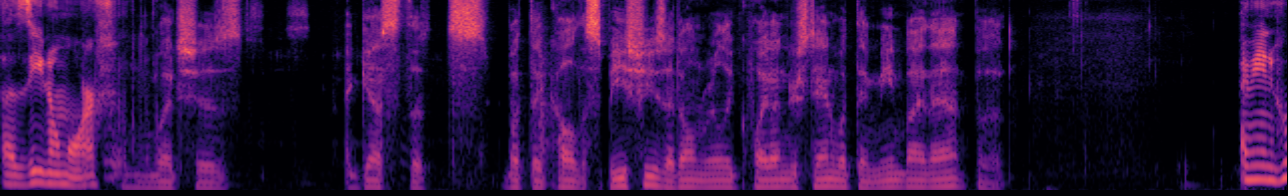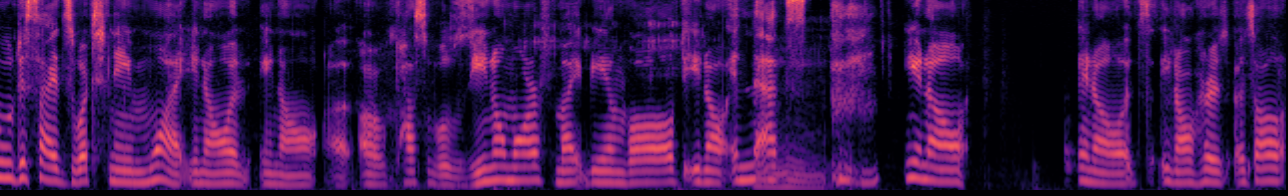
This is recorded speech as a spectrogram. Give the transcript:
a xenomorph. which is, I guess, the what they call the species. I don't really quite understand what they mean by that, but I mean, who decides what to name what? You know, and, you know, a, a possible xenomorph might be involved. You know, and that's, Mm-hmm. you know, you know, it's you know, her it's all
